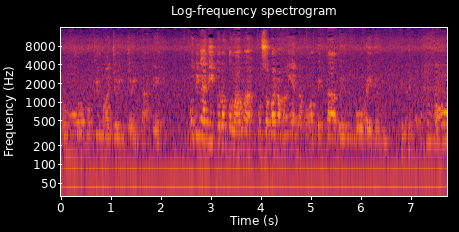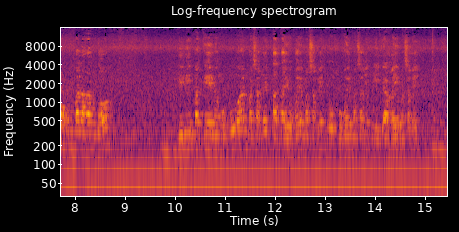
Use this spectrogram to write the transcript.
Rumurupok yung mga joint-joint natin. Buti nga dito lang tumama. Kung sa balakang yan, ako, apektado yung buhay yung... Oo, kung balakang to, lilipat kayo ng upuan, masakit, tatayo kayo, masakit, upo kayo, masakit, higa kayo, masakit. Mm.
